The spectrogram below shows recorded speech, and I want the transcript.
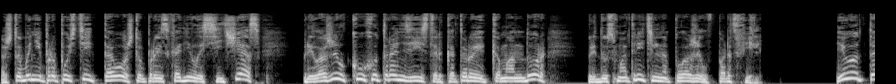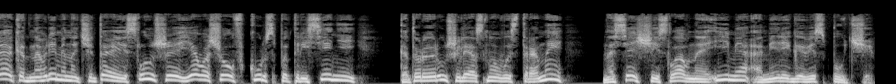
А чтобы не пропустить того, что происходило сейчас, Приложил к уху транзистор, который командор предусмотрительно положил в портфель. И вот так, одновременно читая и слушая, я вошел в курс потрясений, которые рушили основы страны, носящей славное имя Америка Веспуччи.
